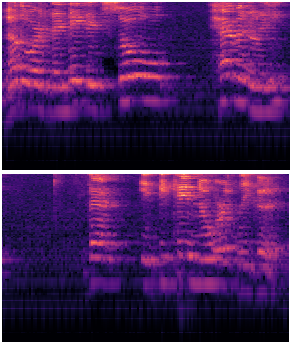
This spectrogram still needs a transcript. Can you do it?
In other words, they made it so heavenly that it became no earthly good.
